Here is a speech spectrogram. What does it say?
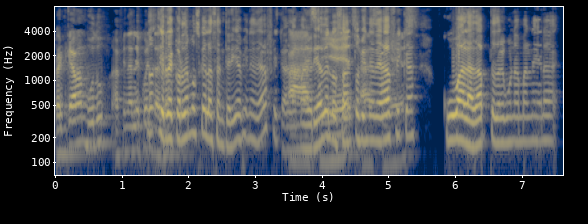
practicaban vudú, a final de No, cuentas. y ¿no? recordemos que la santería viene de África. La mayoría de los es, santos viene de África. es. Cuba la adapta de alguna manera,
